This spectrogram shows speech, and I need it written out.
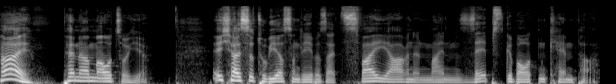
Hi, Penner im Auto hier. Ich heiße Tobias und lebe seit zwei Jahren in meinem selbstgebauten Camper.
